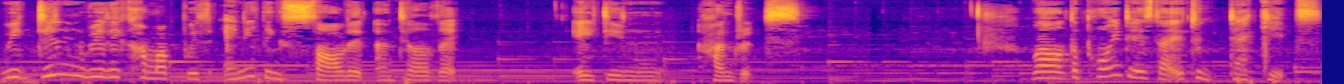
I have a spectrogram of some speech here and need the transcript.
We didn't really come up with anything solid until the 1800s. Well, the point is that it took decades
